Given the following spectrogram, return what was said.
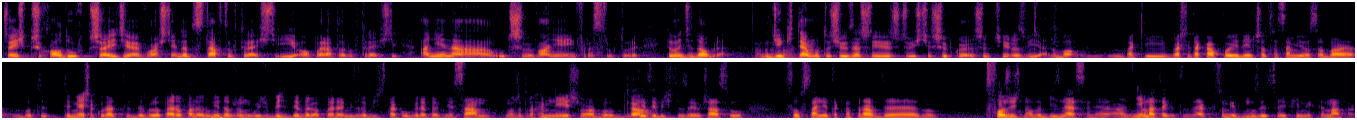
część przychodów przejdzie właśnie na dostawców treści i operatorów treści, a nie na utrzymywanie infrastruktury. To będzie dobre, No bo to dzięki fajnie. temu to się zacznie rzeczywiście szybko, szybciej rozwijać. No bo taki, właśnie taka pojedyncza czasami osoba, bo ty, ty miałeś akurat deweloperów, ale równie dobrze mógłbyś być deweloperem i zrobić taką grę pewnie sam, może trochę mniejszą, albo Tak. więcej by ci to zajęło czasu, są w stanie tak naprawdę no, tworzyć nowe biznesy, nie? A nie Tak. ma tego, jak w sumie w muzyce i w innych tematach.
